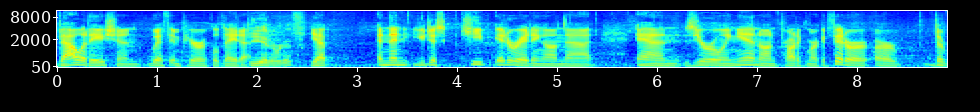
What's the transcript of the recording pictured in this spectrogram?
validation with empirical data. Be iterative. Yep, and then you just keep iterating on that and zeroing in on product market fit or, or the,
